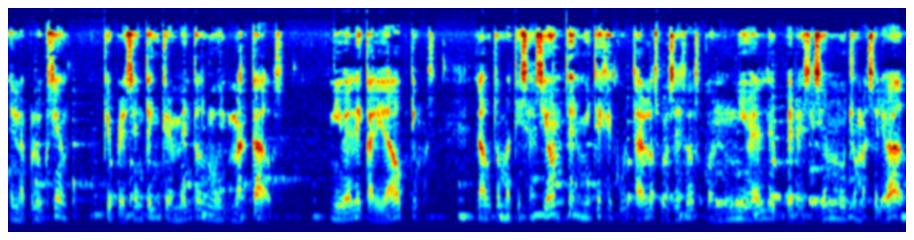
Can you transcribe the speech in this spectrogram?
en la producción, que presenta incrementos muy marcados, nivel de calidad óptimos la automatización permite ejecutar los procesos con un nivel de precisión mucho más elevado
